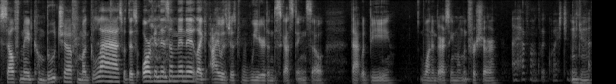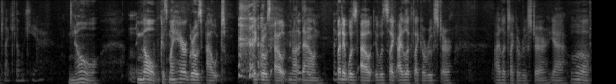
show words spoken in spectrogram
self made kombucha from a glass with this organism in it. Like I was just weird and disgusting. So that would be one embarrassing moment for sure. I have one quick question. Did you Mhm. have like long hair? No. No, because my hair grows out. It grows out, not Okay, down. But it was out. It was like I looked like a rooster. I looked like a rooster. Yeah. Ugh.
